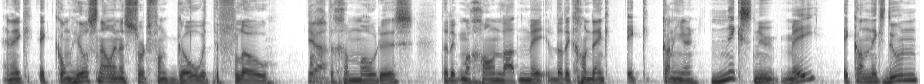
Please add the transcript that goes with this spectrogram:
en ik, ik kom heel snel in een soort van go with the flow-achtige modus. Dat ik me gewoon laat mee... Dat ik gewoon denk, ik kan hier niks nu mee. Ik kan niks doen.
